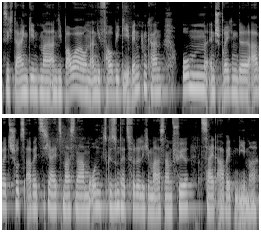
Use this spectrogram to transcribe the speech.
sich dahingehend mal an die Bauer und an die VBG wenden kann, um entsprechende Arbeitsschutz, Arbeitssicherheitsmaßnahmen und gesundheitsförderliche Maßnahmen für Zeitarbeitnehmer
